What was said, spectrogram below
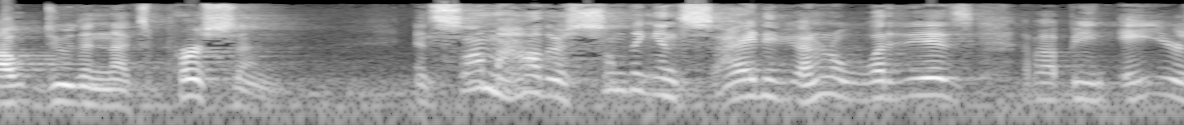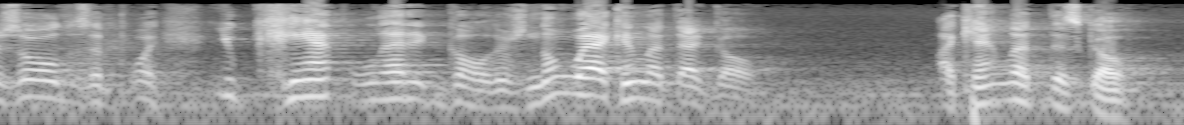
outdo the next person. And somehow there's something inside of you. I don't know what it is about being eight years old as a boy. You can't let it go. There's no way I can let that go. I can't let this go.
